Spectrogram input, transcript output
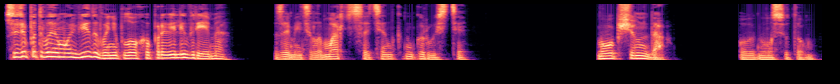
Судя по твоему виду, вы неплохо провели время, заметила Мардж с оттенком грусти. В общем, да, улыбнулся Том.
